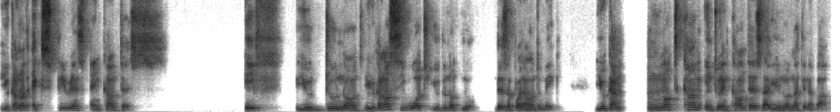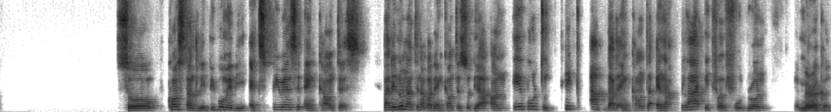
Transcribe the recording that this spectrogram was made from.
you cannot experience encounters if you do not, you cannot see what you do not know. This is the point I want to make. You cannot come into encounters that you know nothing about. So constantly, people may be experiencing encounters, but they know nothing about the encounter. So they are unable to pick up that encounter and apply it for a full-grown miracle.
